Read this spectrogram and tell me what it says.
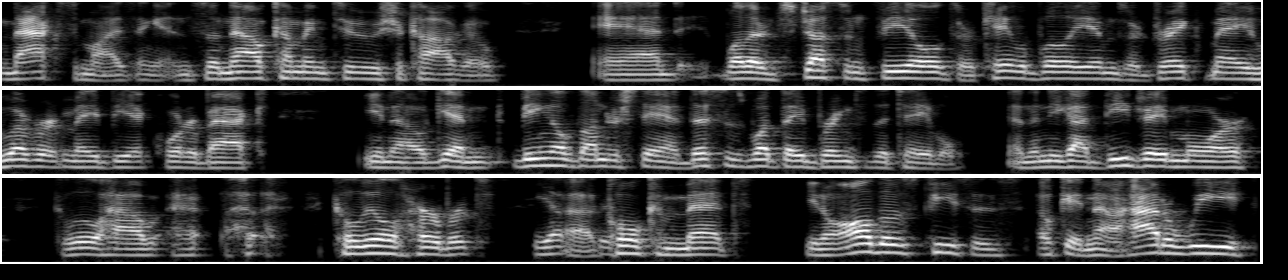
maximizing it. And so now coming to Chicago, and whether it's Justin Fields or Caleb Williams or Drake Maye, whoever it may be at quarterback, you know, again, being able to understand this is what they bring to the table. And then you got DJ Moore, Khalil How, Khalil Herbert, yep. uh, Cole Kmet, you know, all those pieces. Okay, now how do we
